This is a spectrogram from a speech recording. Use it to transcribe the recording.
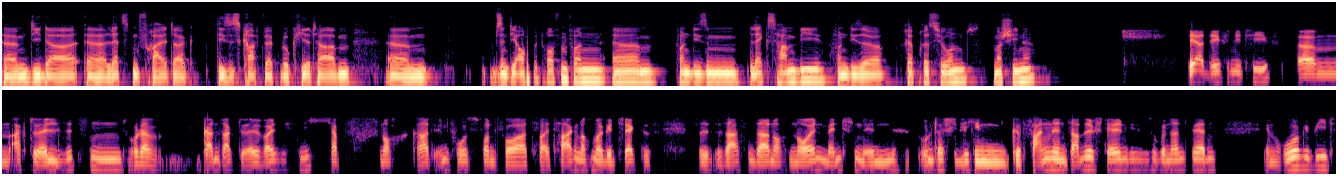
ähm, die da äh, letzten Freitag dieses Kraftwerk blockiert haben? Ähm, sind die auch betroffen von, ähm, von diesem Lex Hambi, von dieser Repressionsmaschine? Ja, definitiv. Ähm, aktuell sitzen oder ganz aktuell weiß ich es nicht. Ich habe noch gerade Infos von vor zwei Tagen nochmal gecheckt. Es saßen da noch neun Menschen in unterschiedlichen Gefangenen-Sammelstellen, wie sie so genannt werden, im Ruhrgebiet.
